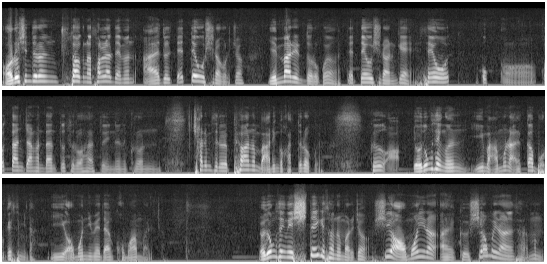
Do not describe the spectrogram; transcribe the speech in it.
어르신들은 추석이나 설날 되면 아이들 때때 옷이라고 그러죠. 옛말이더라고요. 때때 옷이라는 게 새 옷, 꼭, 어, 꽃단장 한다는 뜻으로 할 수 있는 그런 차림새를 표하는 말인 것 같더라고요. 그 아, 여동생은 이 마음을 알까 모르겠습니다. 이 어머님에 대한 고마운 말이죠. 여동생의 시댁에서는 말이죠. 시어머니라 아니 그 시어머니라는 사람은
